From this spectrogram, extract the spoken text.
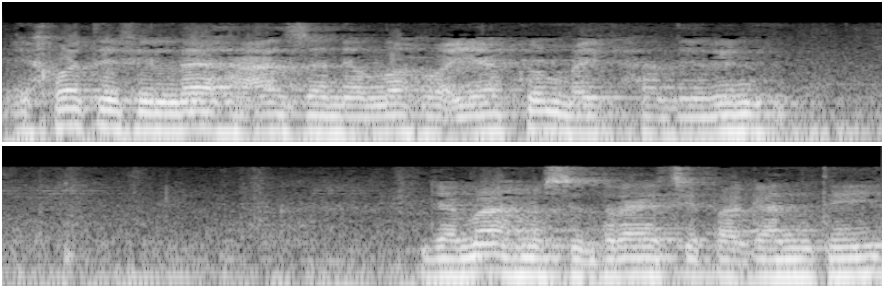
Ikhwati fillah azani Allah wa iyyakum baik hadirin jamaah Masjid Raya Cipaganti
